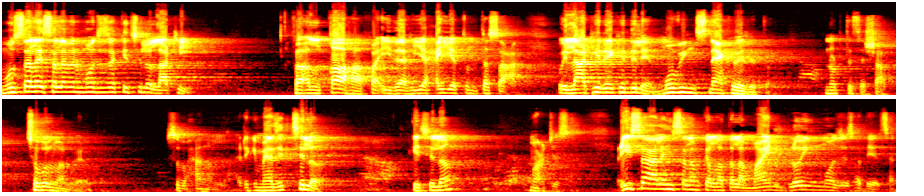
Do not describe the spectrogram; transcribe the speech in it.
মুসা আলাহ ইসলামের মজেজা কি ছিল? লাঠি। ফালকাহা ফাইদা হিয়া হাইয়াতুন তাসা ওই লাঠি রেখে দিলে মুভিং স্ন্যাক হয়ে যেত। নড়তেছে সাপ। ছবল মারবে সুবাহান এটা কি ম্যাজিক ছিল? কি ছিল? মজেসা ঈসা আলহিসাল্লামকে আল্লাহ তালা মাইন্ড ব্লোয়িং মজেসা দিয়েছেন।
